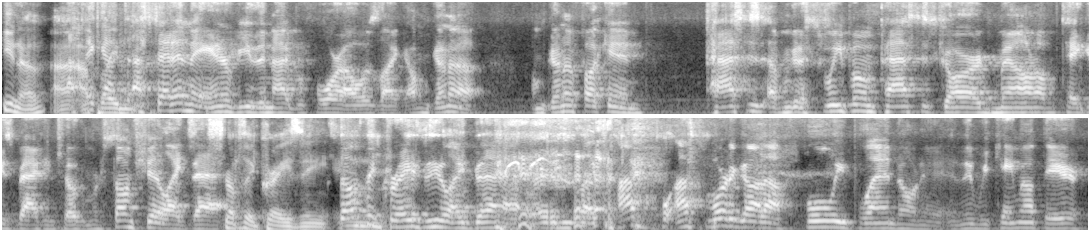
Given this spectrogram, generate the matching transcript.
you know I, I I played. I, I said in the interview the night before, I was like, I'm gonna, I'm gonna fucking pass his, I'm gonna sweep him, pass his guard, mount him, take his back, and choke him, or some shit like that. Something crazy. Something And crazy like that. Like, I, I swear to God, I fully planned on it, and then we came out there,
